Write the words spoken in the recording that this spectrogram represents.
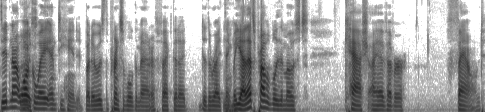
did not walk Nice. away empty-handed, but it was the principle of the matter, the fact that I did the right thing. But yeah, that's probably the most cash I have ever found.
